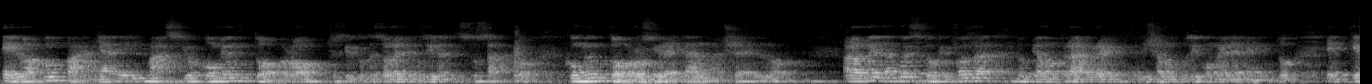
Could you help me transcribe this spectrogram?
e lo accompagna e il maschio come un toro, c'è scritto testualmente così nel testo sacro, come un toro si reca al macello. Allora noi da questo che cosa dobbiamo trarre, diciamo così, come elemento? È che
